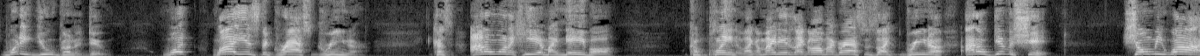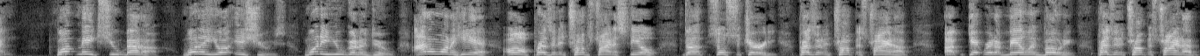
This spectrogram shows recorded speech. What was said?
What are you going to do? What? Why is the grass greener? Because I don't want to hear my neighbor complaining. Like my neighbor's like, oh, my grass is like greener. I don't give a shit. Show me why. What makes you better? What are your issues? What are you going to do? I don't want to hear, oh, President Trump's trying to steal the Social Security. President Trump is trying to uh, get rid of mail-in voting. President Trump is trying to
